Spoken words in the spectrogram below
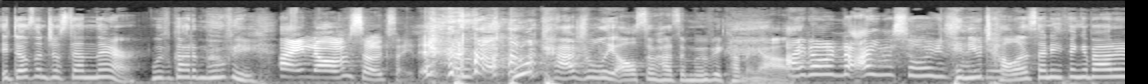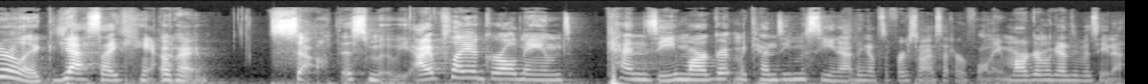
it doesn't just end there. We've got a movie. I know. I'm so excited. Who casually also has a movie coming out? I don't know. I'm so excited. Can you tell us anything about it or like? Yes, I can. Okay. So this movie, I play a girl named Kenzie, Margaret Mackenzie Messina. I think that's the first time I said her full name, Margaret Mackenzie Messina.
